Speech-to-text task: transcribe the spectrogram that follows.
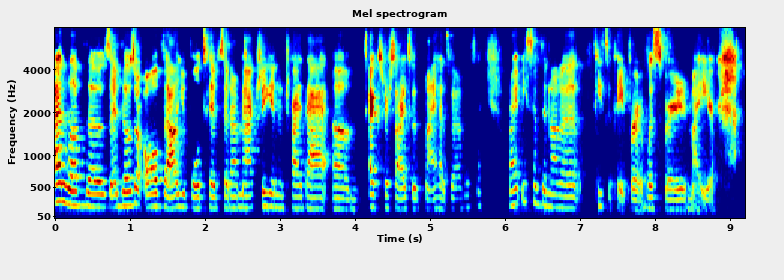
I love those, and those are all valuable tips. And I'm actually going to try that um, exercise with my husband. I'm going to say, write me something on a piece of paper and whisper it in my ear.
